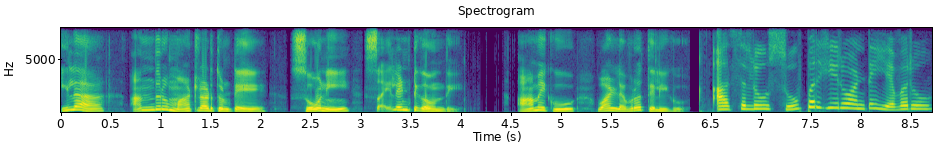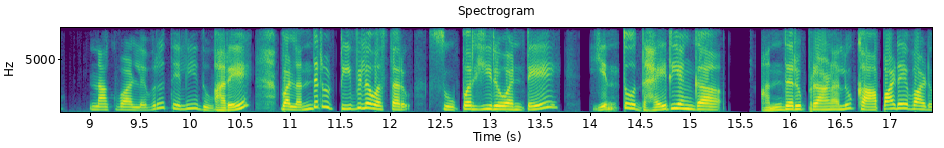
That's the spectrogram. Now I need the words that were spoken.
ఇలా అందరూ మాట్లాడుతుంటే సోనీ సైలెంట్గా ఉంది. ఆమెకు వాళ్ళెవరో తెలియదు అసలు సూపర్ హీరో అంటే ఎవరు? నాకు వాళ్ళెవరో తెలియదు అరే వాళ్ళందరూ టీవీలో వస్తారు. సూపర్ హీరో అంటే ఎంతో ధైర్యంగా అందరు ప్రాణాలు కాపాడేవాడు.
